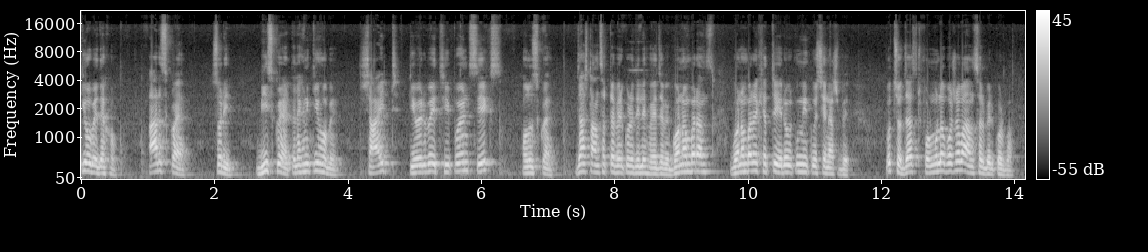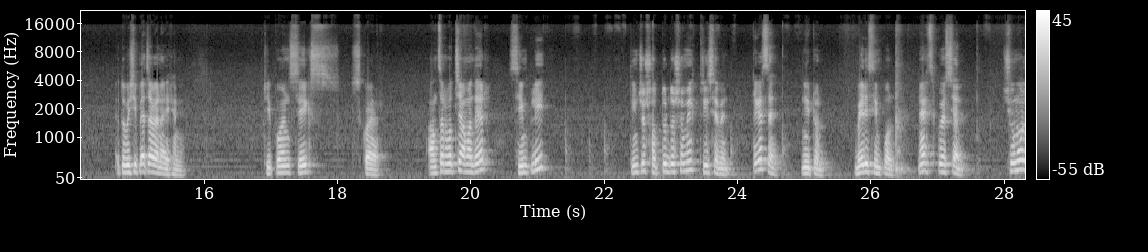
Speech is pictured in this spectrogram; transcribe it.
কী হবে দেখো? R square sorry V square তাহলে এখানে কী হবে? ষাট divide by three point six whole square just আনসারটা বের করে দিলে হয়ে যাবে। গ নাম্বার আনস গ নাম্বারের ক্ষেত্রে এরকমই কোয়েশ্চেন আসবে। বুঝছ? জাস্ট ফর্মুলা বসাবা আনসার বের করবা। এত বেশি পেঁচাবে না এখানে। Three point six square answer হচ্ছে আমাদের সিম্পলি তিনশো সত্তর দশমিক থ্রি সেভেন ঠিক আছে? Newton very simple next question Suman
